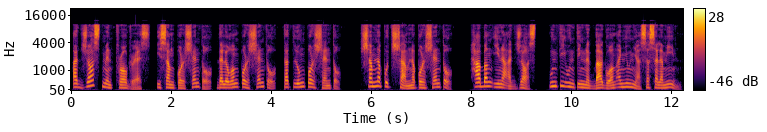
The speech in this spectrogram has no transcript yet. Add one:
Adjustment progress, isang porsyento, dalawang porsyento, tatlong porsyento. Siyam na putsyam na porsyento. Habang ina-adjust, unti-unting nagbago ang anyo niya sa salamin.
